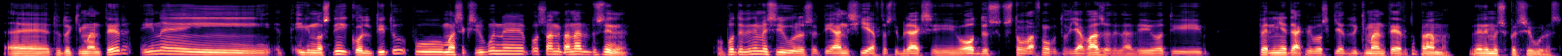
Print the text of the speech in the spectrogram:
ε, του ντοκιμαντέρ είναι οι, οι γνωστοί κολλητοί του που μας εξηγούν πόσο ανεπανάληπτος είναι. Οπότε δεν είμαι σίγουρος ότι αν ισχύει αυτό στην πράξη όντως στο βαθμό που το διαβάζω δηλαδή ότι παίρνεται ακριβώς και για το ντοκιμαντέρ το πράγμα. Δεν είμαι σούπερ σίγουρος.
